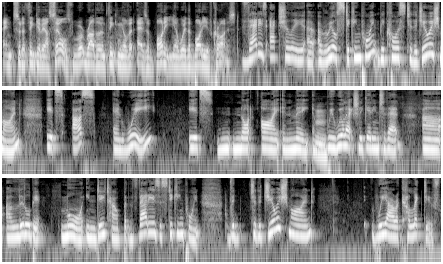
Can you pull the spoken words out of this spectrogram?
and sort of think of ourselves rather than thinking of it as a body. You know, we're the body of Christ. That is actually a, a real sticking point because to the Jewish mind, it's us and we. It's n- not I and me, and mm. we will actually get into that uh, a little bit more in detail, but that is a sticking point. The, to the Jewish mind, we are a collective,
